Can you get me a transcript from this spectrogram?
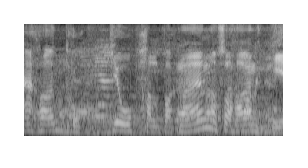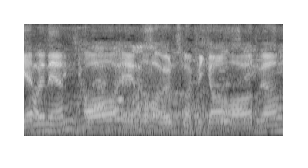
jeg har drukket opp halvparten av en, og så har jeg en hel en igjen av en eller annen øl som jeg fikk av Adrian.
